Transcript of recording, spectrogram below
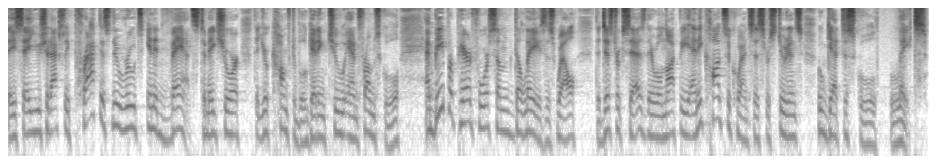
They say you should actually practice new routes in advance to make sure sure that you're comfortable getting to and from school. And be prepared for some delays as well. The district says there will not be any consequences for students who get to school late.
